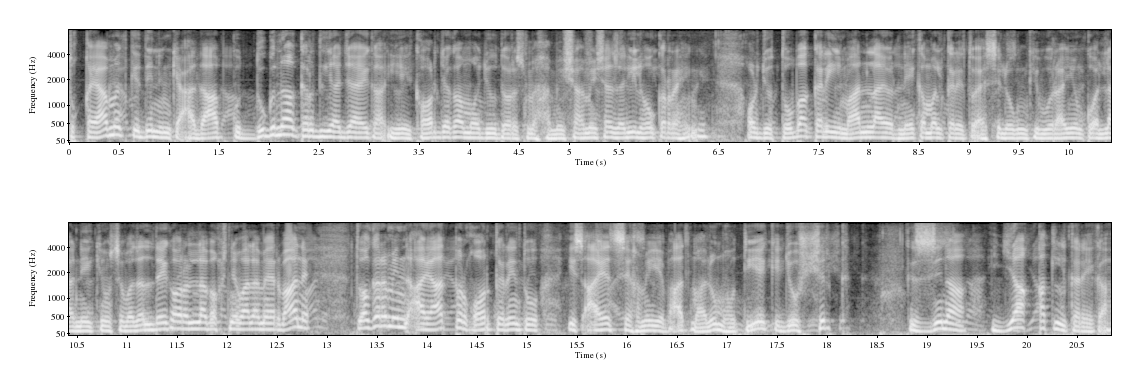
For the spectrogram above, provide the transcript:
تو قیامت کے دن ان کے عذاب کو دگنا کر دیا جائے گا۔ یہ ایک اور جگہ موجود ہے اور اس میں ہمیشہ ہمیشہ ذلیل ہو کر رہیں گے۔ اور جو توبہ کرے، ایمان لائے اور نیک عمل کرے، تو ایسے لوگوں کی برائیوں کو اللہ نیکیوں سے بدل دے گا اور اللہ بخشنے والا مہربان ہے۔ تو اگر ہم ان آیات پر غور کریں تو اس آیت سے ہمیں یہ بات معلوم ہوتی ہے کہ جو شرک زنا یا قتل کرے گا،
